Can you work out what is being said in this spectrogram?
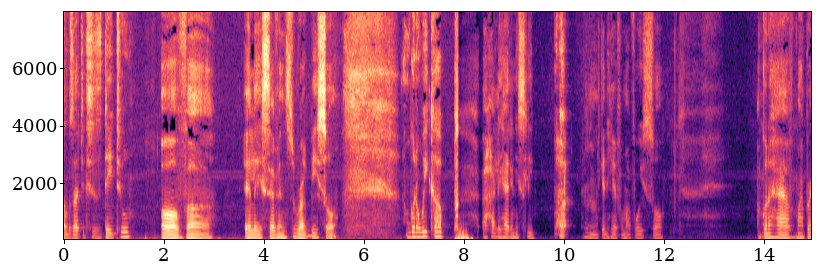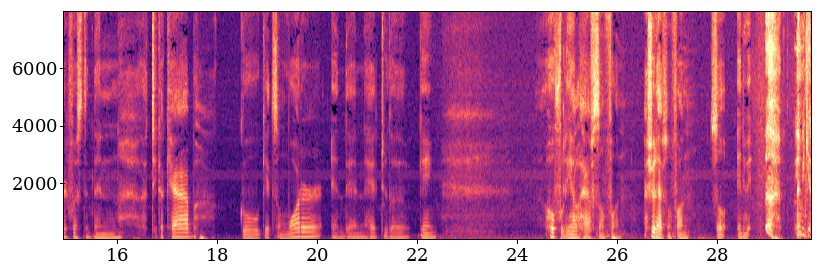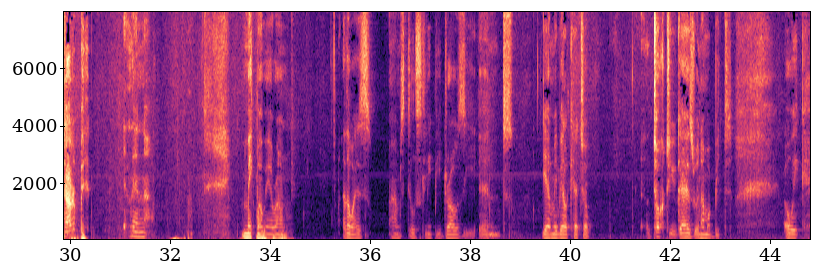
uh, Wasambazaji. This is day two of uh, LA Sevens rugby. So I'm gonna wake up. I hardly had any sleep. I can hear from my voice. So I'm gonna have my breakfast and then take a cab, go get some water, and then head to the game. Hopefully, I'll have some fun. I should have some fun. So anyway, let me get out of bed and then make my way around. Otherwise, I'm still sleepy, drowsy, and yeah, maybe I'll catch up and talk to you guys when I'm a bit awake.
